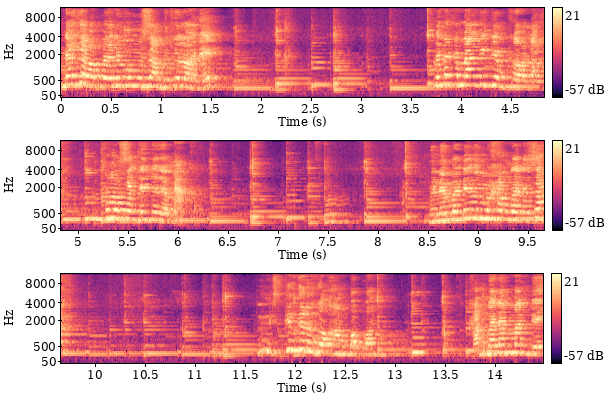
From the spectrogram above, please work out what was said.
nda sama pay ni mu mu sàmb ci loo ne ma ne ko maa ngi jëm kaw lax fu ma sant jóge màkk mu ne ma déwén mu xam nga ne sax ki ngir koo xam boppam xam nga ne man de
